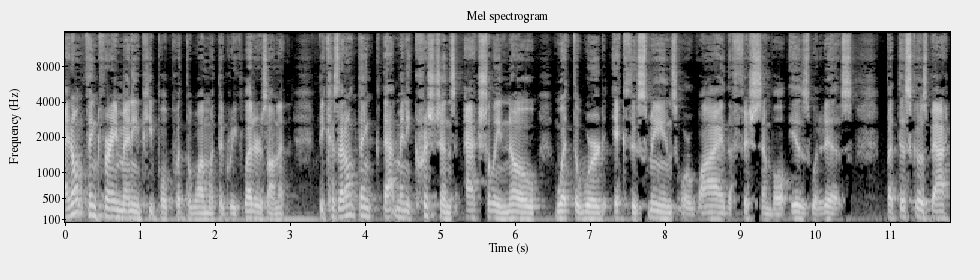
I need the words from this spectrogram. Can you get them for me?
I don't think very many people put the one with the Greek letters on it because I don't think that many Christians actually know what the word ichthus means or why the fish symbol is what it is. But this goes back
